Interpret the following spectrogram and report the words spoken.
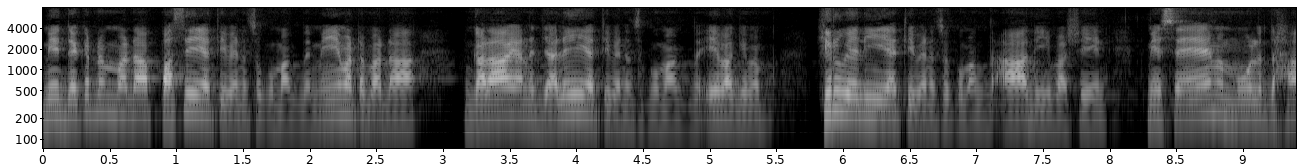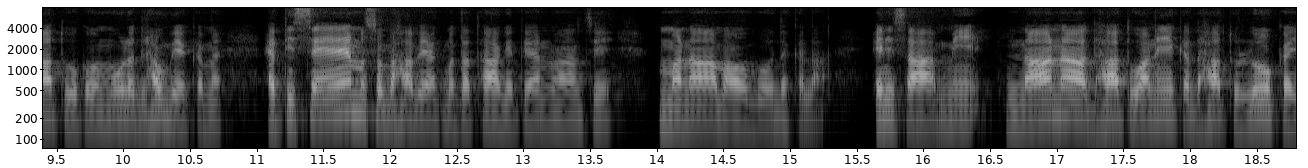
මේ දෙකටම වඩා පසේ ඇති වෙනස කුමක්ද? මේවට වඩා ගලා යන ජලයේ ඇති වෙනස කුමක්ද? ඒ වගේම හිරු එළියේ ඇති වෙනස කුමක්ද? ආදී වශයෙන් මේ සෑම මූල ධාතුවකම මූල ද්‍රව්‍යකම ඇති සෑම ස්වභාවයක්ම තථාගතයන් වහන්සේ මනාව අවබෝධ කළා. එනිසා මේ නානා ධාතු අනේක ධාතු ලෝකය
